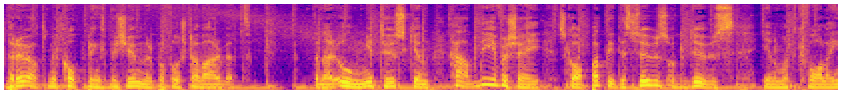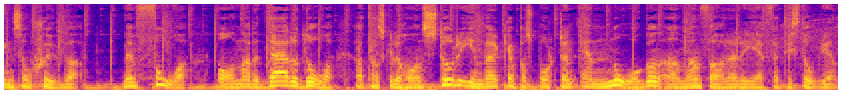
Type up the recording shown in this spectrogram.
bröt med kopplingsbekymmer på första varvet. Den här unge tysken hade i och för sig skapat lite sus och dus genom att kvala in som sjua. Men få anade där och då att han skulle ha en större inverkan på sporten än någon annan förare i F1-historien.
